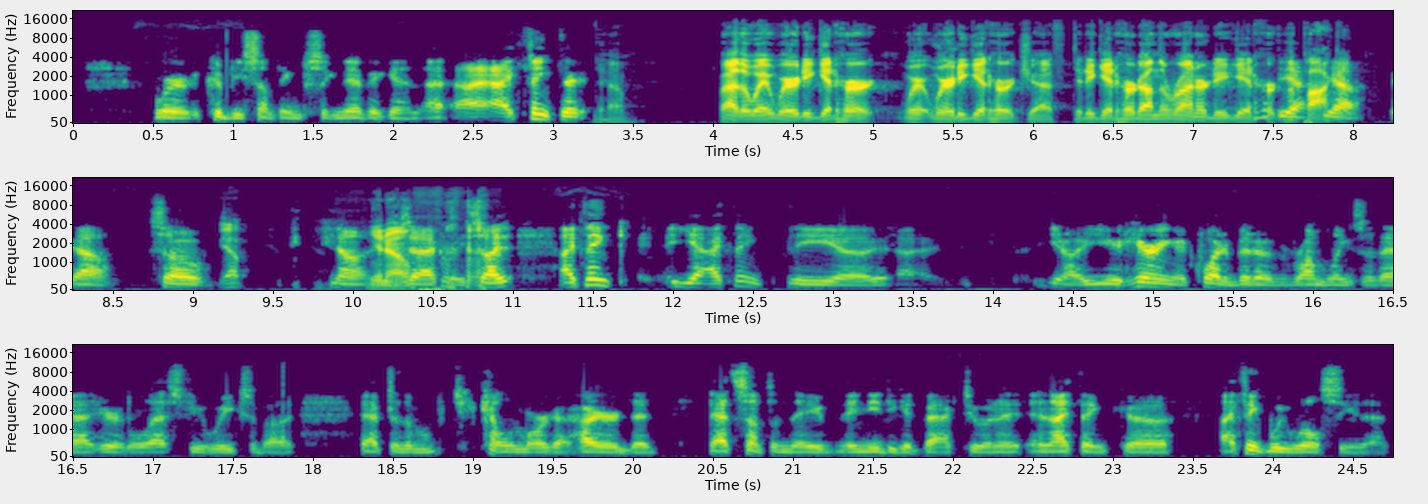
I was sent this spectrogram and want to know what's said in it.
where it could be something significant. I, I think that. Yeah. By the way, where did he get hurt? Where where did he get hurt, Jeff? Did he get hurt on the run or did he get hurt yeah, in the pocket? Yeah, yeah. So Yep. No, You know? exactly. so I, I think, yeah, I think the, uh, you know, you're hearing a, quite a bit of rumblings of that here the last few weeks about after the Kellen Moore got hired that that's something they, they need to get back to, and I- and I think uh, I think we will see that.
